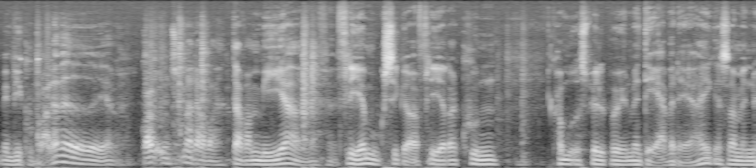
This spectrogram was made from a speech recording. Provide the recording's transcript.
men vi kunne godt have været, jeg godt ønske mig, at der var, der var mere, flere musikere og flere, der kunne komme ud og spille på øen, men det er, hvad det er, ikke? Altså, men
